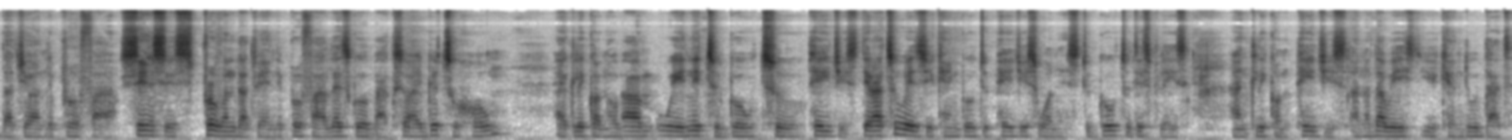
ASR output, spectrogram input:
that you're on the profile. Since it's proven that we're in the profile, let's go back. So I go to home. I click on home. Um, we need to go to pages. There are two ways you can go to pages. One is to go to this place and click on pages. Another way you can do that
